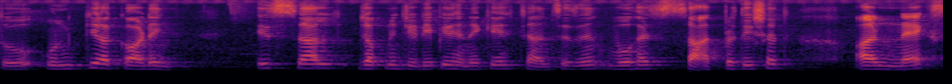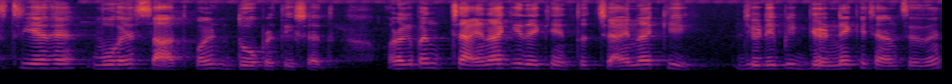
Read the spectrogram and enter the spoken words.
तो उनके अकॉर्डिंग इस साल जो अपनी जीडीपी रहने के चांसेस हैं, वो है सात प्रतिशत। और नेक्स्ट ईयर है, वो है सात पॉइंट दो प्रतिशत। और अगर अपन चाइना की देखें तो चाइना की जीडीपी गिरने के चांसेस हैं।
